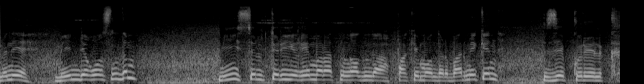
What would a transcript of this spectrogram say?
Міне мен де қосылдым. Министрліктер үйі ғимаратының алдында покемондар бар ма екен? Іздеп көрелік.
